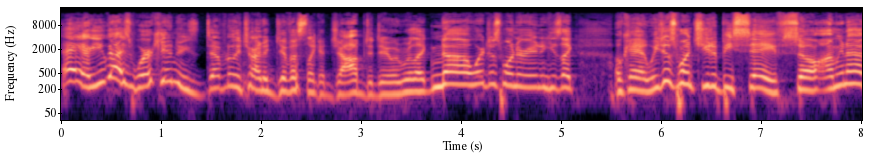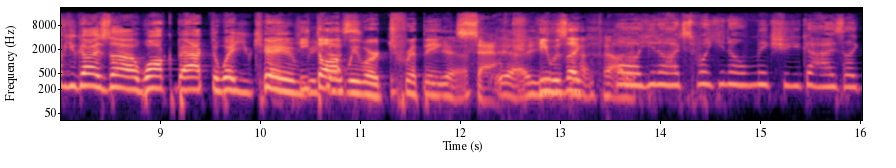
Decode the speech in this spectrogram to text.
hey are you guys working? And he's definitely trying to give us like a job to do. And we're like no we're just wondering. And he's like okay we just want you to be safe. So i'm gonna have you guys uh, walk back the way you came He thought we were tripping Yeah, sack. yeah, he he's was like, "Oh, it." you know, I just want you know make sure you guys like,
